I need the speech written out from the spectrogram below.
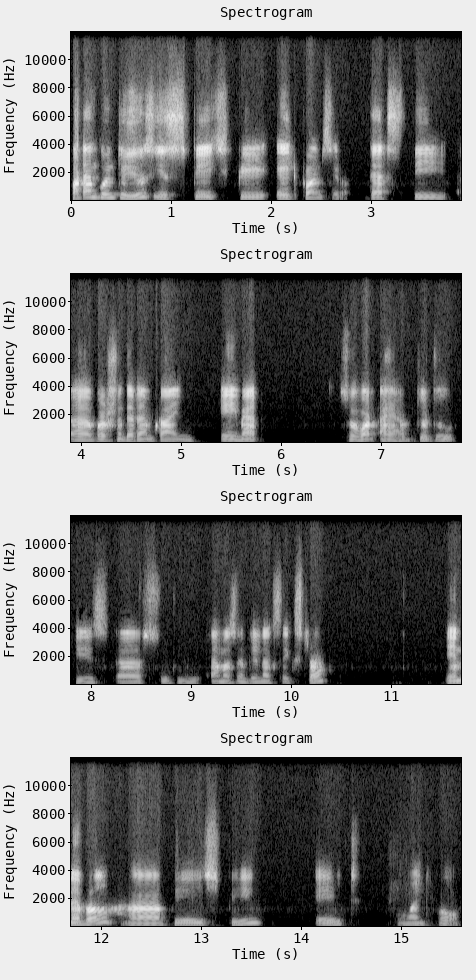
What I'm going to use is PHP 8.0. That's the uh, version that I'm trying aim at. So what I have to do is uh, sudo Amazon Linux Extra. enable uh, PHP 8.0.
